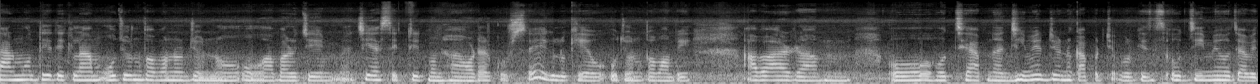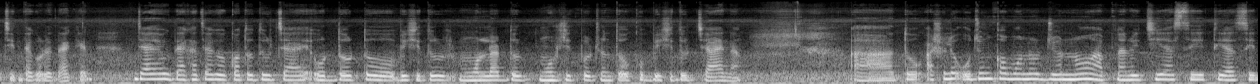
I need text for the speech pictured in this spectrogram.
তার মধ্যে দেখলাম ওজন কমানোর জন্য ও আবার যে চিয়া সিট্রিট মনে হয় অর্ডার করছে, এগুলো খেয়ে ওজন কমাবে। আবার ও হচ্ছে আপনার জিমের জন্য কাপড় চোপড় কিনছে, ও জিমেও যাবে, চিন্তা করে দেখেন। যাই হোক, দেখা যাক ও কত দূর যায়। ওর দৌড় তো বেশি দূর, মোল্লার দৌড় মসজিদ পর্যন্ত খুব বেশি দূর যায় না। তো আসলে ওজন কমানোর জন্য আপনার ওই চিয়াসিড টিয়াসিড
